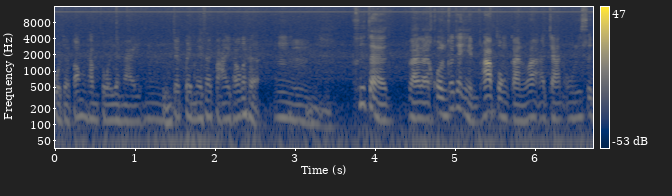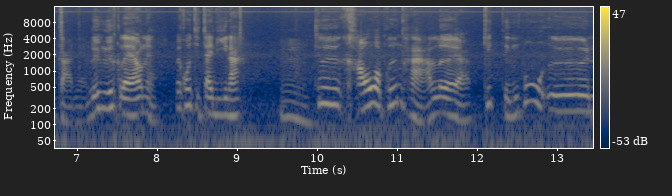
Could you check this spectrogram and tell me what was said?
ควรจะต้องทำตัวยังไง อืม ถึงจะเป็นในสไตล์เขาก็เถอะ อืมอืม คือแต่หลาย ๆ คนก็จะเห็นภาพตรงกันว่าอาจารย์โอนิสกะเนี่ยลึก ๆ แล้วเนี่ยเป็นคนจิตใจดีนะอืมคือเขาอะพื้นฐานเลยอะคิดถึงผู้อื่น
